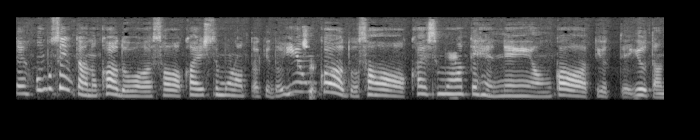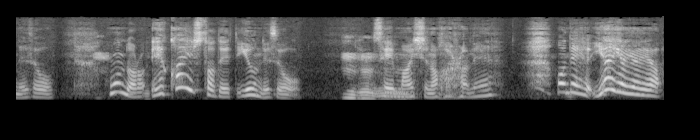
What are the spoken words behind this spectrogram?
でホームセンターのカードはさ返してもらったけどイオンカードさ返してもらってへんねんやんかって言って言うたんですよ。ほんだら「え返したで」って言うんですよ。うんうん。精米しながらね。ほんで「いやいやいやいや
